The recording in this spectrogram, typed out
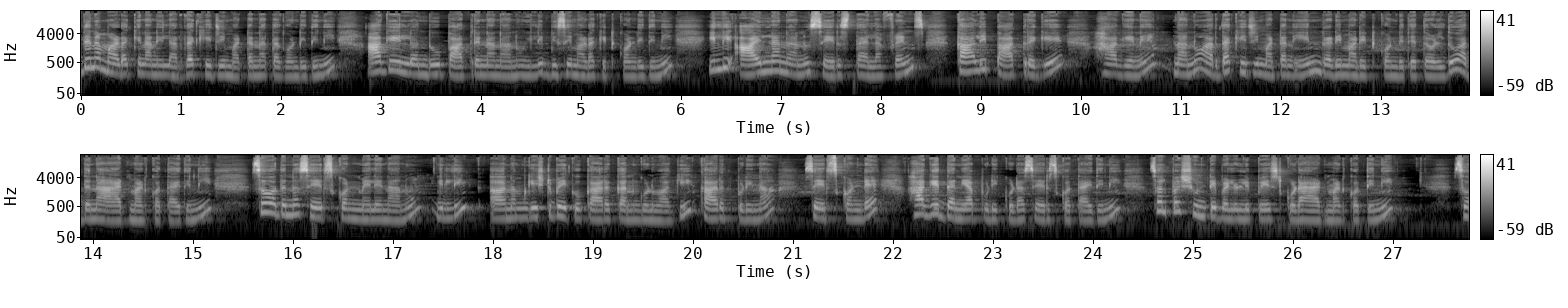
ಇದನ್ನು ಮಾಡೋಕ್ಕೆ ನಾನು ಇಲ್ಲಿ ಅರ್ಧ ಕೆ ಜಿ ಮಟನ್ನ ತಗೊಂಡಿದ್ದೀನಿ. ಹಾಗೆ ಇಲ್ಲೊಂದು ಪಾತ್ರೆನ ನಾನು ಇಲ್ಲಿ ಬಿಸಿ ಮಾಡೋಕ್ಕೆ ಇಟ್ಕೊಂಡಿದ್ದೀನಿ. ಇಲ್ಲಿ ಆಯಿಲ್ನ ನಾನು ಸೇರಿಸ್ತಾ ಇಲ್ಲ ಫ್ರೆಂಡ್ಸ್ ಖಾಲಿ ಪಾತ್ರೆಗೆ ಹಾಗೆಯೇ ನಾನು ಅರ್ಧ ಕೆ ಜಿ ಮಟನ್ ಏನು ರೆಡಿ ಮಾಡಿ ಇಟ್ಕೊಂಡಿದ್ದೆ ತೊಳೆದು ಅದನ್ನು ಆ್ಯಡ್ ಮಾಡ್ಕೋತಾ ಇದ್ದೀನಿ. ಸೊ ಅದನ್ನು ಸೇರಿಸ್ಕೊಂಡ್ಮೇಲೆ ನಾನು ಇಲ್ಲಿ ನಮಗೆ ಎಷ್ಟು ಬೇಕು ಖಾರಕ್ಕೆ ಅನುಗುಣವಾಗಿ ಖಾರದ ಪುಡಿನ ಸೇರಿಸ್ಕೊಂಡೆ. ಹಾಗೆ ಧನಿಯಾ ಪುಡಿ ಕೂಡ ಸೇರಿಸ್ಕೊತಾ ಇದ್ದೀನಿ. ಸ್ವಲ್ಪ ಶುಂಠಿ ಬೆಳ್ಳುಳ್ಳಿ ಪೇಸ್ಟ್ ಕೂಡ ಆ್ಯಡ್ ಮಾಡ್ಕೊತೀನಿ. ಸೊ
